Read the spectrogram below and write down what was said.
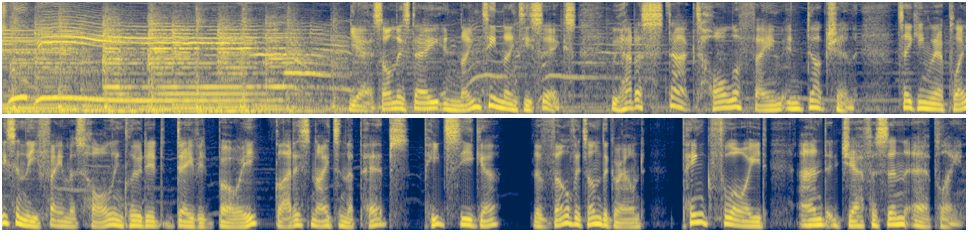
to be Yes, on this day in 1996, we had a stacked Hall of Fame induction. Taking their place in the famous hall included David Bowie, Gladys Knight and the Pips, Pete Seeger, The Velvet Underground, Pink Floyd, and Jefferson Airplane.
